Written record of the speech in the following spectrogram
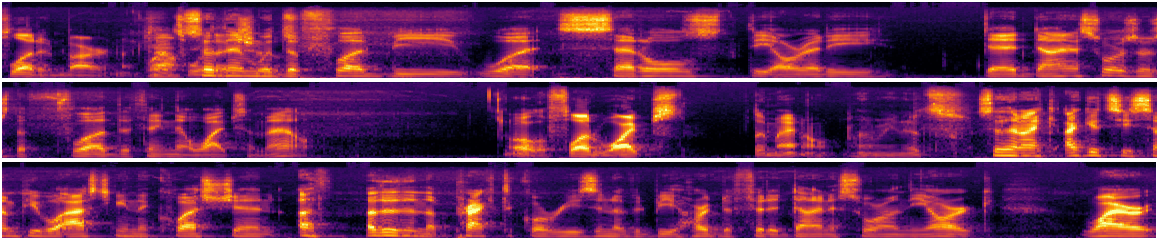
flood environment. Wow. That's what So then, would the flood be what settles the already dead dinosaurs, or is the flood the thing that wipes them out? well, the flood wipes them out. I mean, it's So then I, I could see some people asking the question, oth- other than the practical reason of it'd be hard to fit a dinosaur on the ark, why are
